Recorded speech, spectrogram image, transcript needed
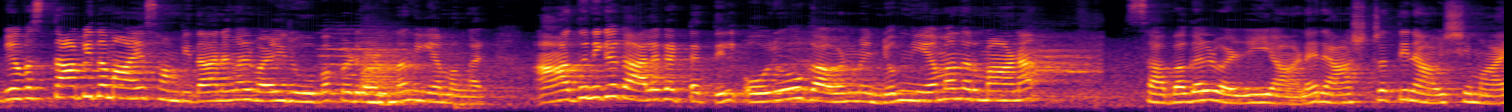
വ്യവസ്ഥാപിതമായ സംവിധാനങ്ങൾ വഴി രൂപപ്പെടുത്തുന്ന നിയമങ്ങൾ. ആധുനിക കാലഘട്ടത്തിൽ ഓരോ ഗവൺമെന്റും നിയമനിർമ്മാണ സഭകൾ വഴിയാണ് രാഷ്ട്രത്തിനാവശ്യമായ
